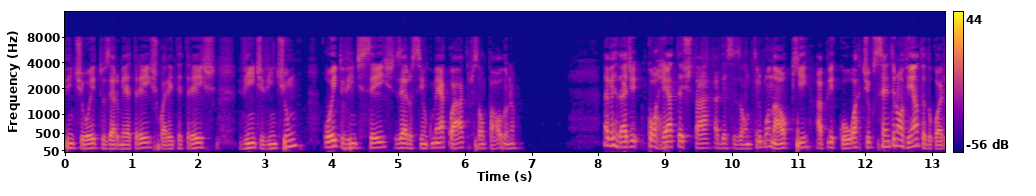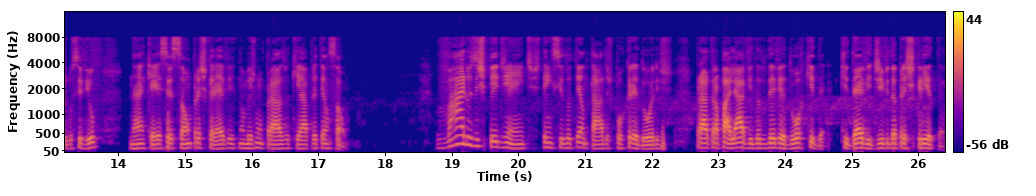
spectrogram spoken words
28 063 43 20 21 826 0564 São Paulo, né? Na verdade, correta está a decisão do tribunal que aplicou o artigo 190 do Código Civil, né, que a exceção prescreve no mesmo prazo que a pretensão. Vários expedientes têm sido tentados por credores para atrapalhar a vida do devedor que, de, que deve dívida prescrita.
